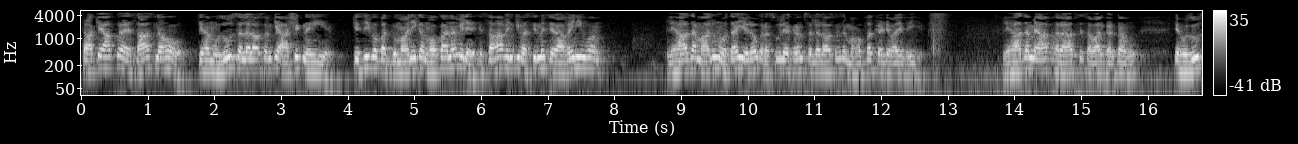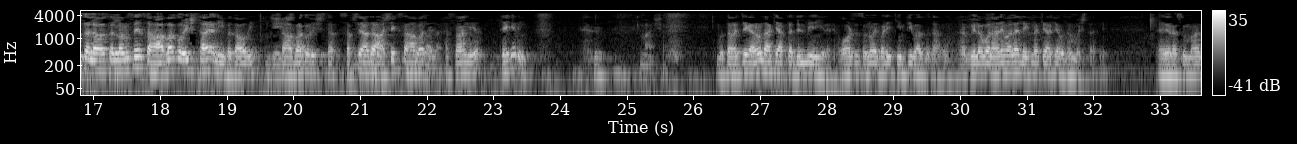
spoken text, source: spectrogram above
تاکہ آپ کو احساس نہ ہو کہ ہم حضور صلی اللہ علیہ وسلم کے عاشق نہیں ہیں، کسی کو بدگمانی کا موقع نہ ملے کہ صاحب ان کی مسجد میں چراغ ہی نہیں ہوا۔ لہٰذا معلوم ہوتا ہے یہ لوگ رسول اکرم صلی اللہ علیہ وسلم سے محبت کرنے والے نہیں ہیں۔ لہٰذا میں آپ ہر آپ سے سوال کرتا ہوں کہ حضور صلی اللہ علیہ وسلم سے صحابہ کو عشق تھا یا نہیں؟ بتاؤ بھی. جی صحابہ کو عشق تھا۔ سب سے زیادہ عاشق صحابہ تھے؟ حسان میاں تھے کہ نہیں؟ متوجہ کر رہا ہوں تاکہ آپ کا دل بھی نہیں رہے۔ غور سے سنو بڑی قیمتی بات بتا رہا ہوں۔ ربی الاول آنے والا ہے دیکھنا کیا کیا ادھم مچتا ہے۔ اہل رسومات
